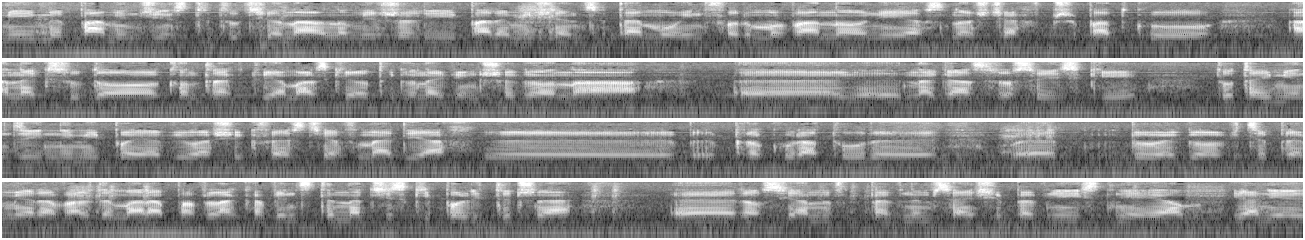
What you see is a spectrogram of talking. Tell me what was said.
miejmy pamięć instytucjonalną. Jeżeli parę miesięcy temu informowano o niejasnościach w przypadku aneksu do kontraktu jamalskiego, tego największego na, e, na gaz rosyjski, tutaj między innymi pojawiła się kwestia w mediach e, prokuratury e, byłego wicepremiera Waldemara Pawlaka, więc te naciski polityczne Rosjan w pewnym sensie pewnie istnieją. Ja nie,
